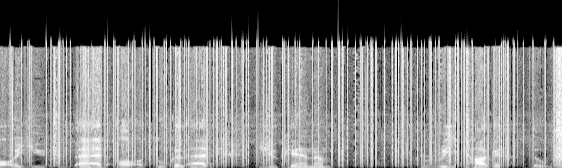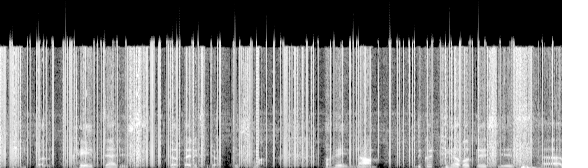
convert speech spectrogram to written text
or a YouTube ad or a Google ad you can um, retarget those people. Okay that is the benefit of this one. Okay now the good thing about this is uh,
